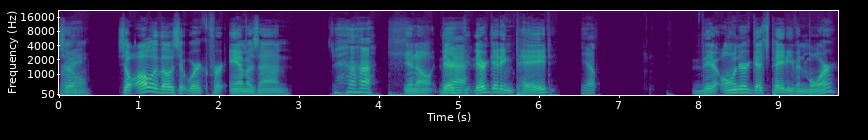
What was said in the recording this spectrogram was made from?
So, Right. so all of those that work for Amazon, you know, they're Yeah. they're getting paid. yep. The owner gets paid even more.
